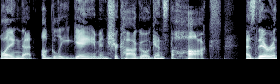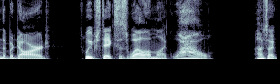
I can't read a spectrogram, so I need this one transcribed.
playing that ugly game in Chicago against the Hawks, as they're in the Bedard sweepstakes as well. I'm like, wow. I was like,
